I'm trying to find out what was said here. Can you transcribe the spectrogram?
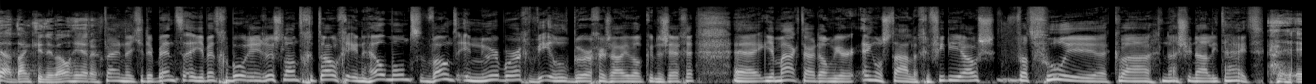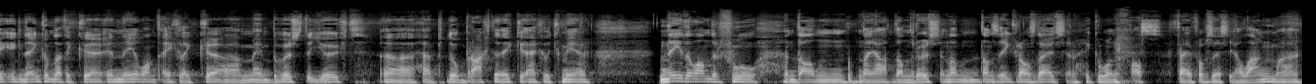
Ja, dank jullie wel, heren. Fijn dat je er bent. Eh, je bent geboren in Rusland, getogen in Helmond, woont in Nürburg, wereldburger zou je wel kunnen zeggen. Uh, je maakt daar dan weer Engelstalige video's. Wat voel je qua nationaliteit? ik, ik, denk omdat ik uh, in Nederland eigenlijk mijn bewuste jeugd heb doorbracht, dat ik eigenlijk meer Nederlander voel dan, nou ja, dan Rus en dan, dan zeker als Duitser. Ik woon er pas vijf of zes jaar lang, maar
